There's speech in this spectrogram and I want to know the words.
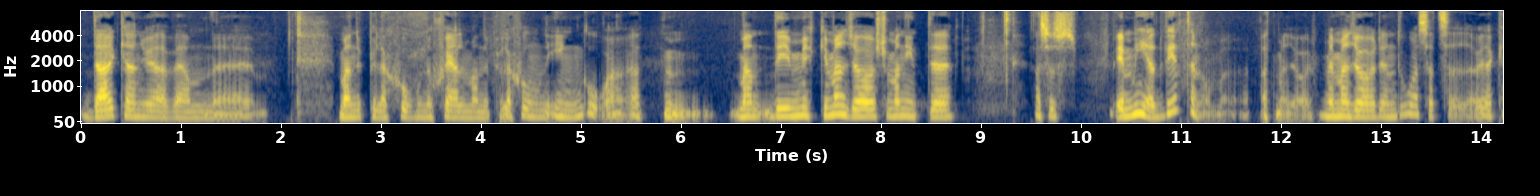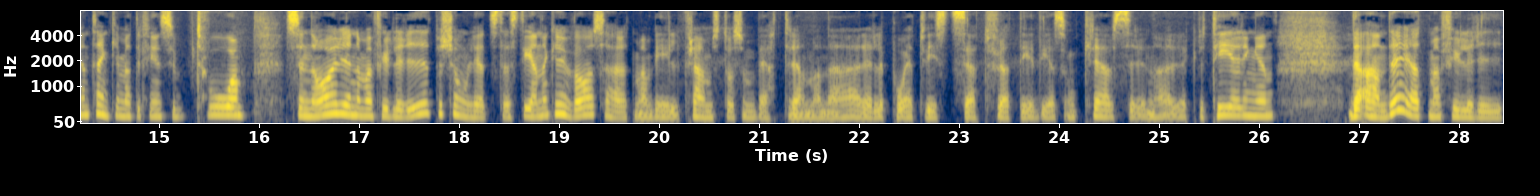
Där kan ju även eh, manipulation och självmanipulation ingå. Att mm, man, det är mycket man gör som man inte alltså, är medveten om eh, att man gör, men man gör det ändå så att säga. Och jag kan tänka mig att det finns två scenarier när man fyller i ett personlighetstest. Det ena kan ju vara så här att man vill framstå som bättre än man är eller på ett visst sätt för att det är det som krävs i den här rekryteringen. Det andra är att man fyller i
